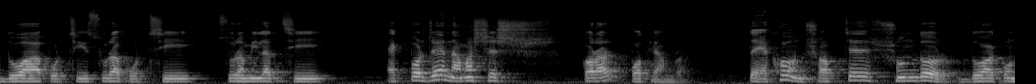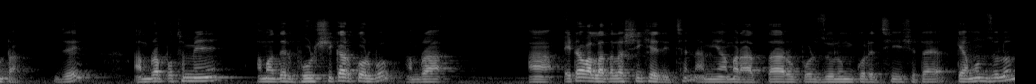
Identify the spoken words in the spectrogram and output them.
দোয়া পড়ছি, সুরা পড়ছি, সুরা মিলাচ্ছি। এক পর্যায়ে নামাজ শেষ করার পথে আমরা। তো এখন সবচেয়ে সুন্দর দোয়া কোনটা? যে আমরা প্রথমে আমাদের ভুল স্বীকার করব, আমরা এটাও আল্লাহ তালা শিখিয়ে দিচ্ছেন, আমি আমার আত্মার উপর জুলুম করেছি, সেটা কেমন জুলুম?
